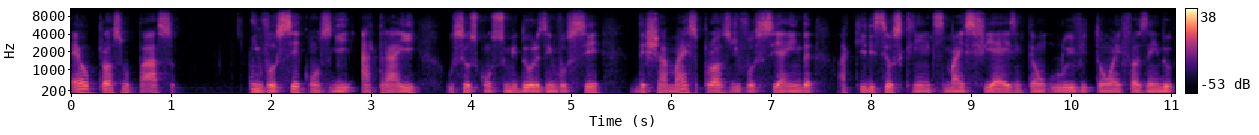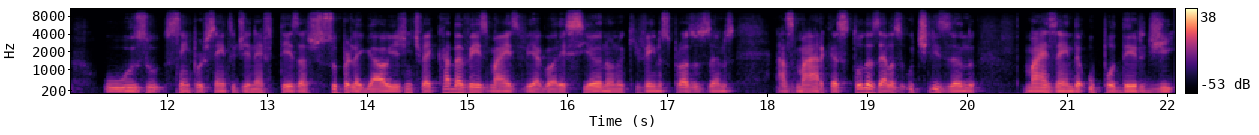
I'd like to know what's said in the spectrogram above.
é o próximo passo em você conseguir atrair os seus consumidores, em você deixar mais próximo de você ainda aqueles seus clientes mais fiéis. Então, Louis Vuitton aí fazendo o uso 100% de NFTs, acho super legal e a gente vai cada vez mais ver agora esse ano, ano que vem, nos próximos anos, as marcas, todas elas utilizando mais ainda o poder de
